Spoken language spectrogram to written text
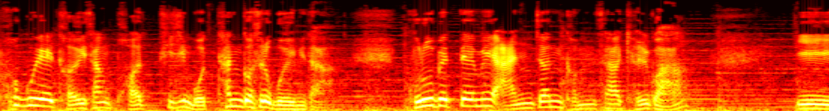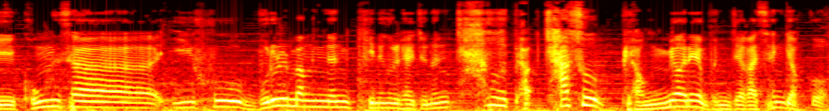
폭우에 더 이상 버티지 못한 것으로 보입니다. 구로베댐의 안전검사 결과 이 공사 이후 물을 막는 기능을 해주는 차수, 차수 벽면에 문제가 생겼고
